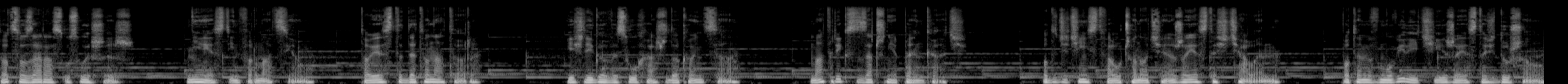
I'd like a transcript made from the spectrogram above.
To, co zaraz usłyszysz, nie jest informacją. To jest detonator. Jeśli go wysłuchasz do końca, Matrix zacznie pękać. Od dzieciństwa uczono cię, że jesteś ciałem. Potem wmówili ci, że jesteś duszą.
